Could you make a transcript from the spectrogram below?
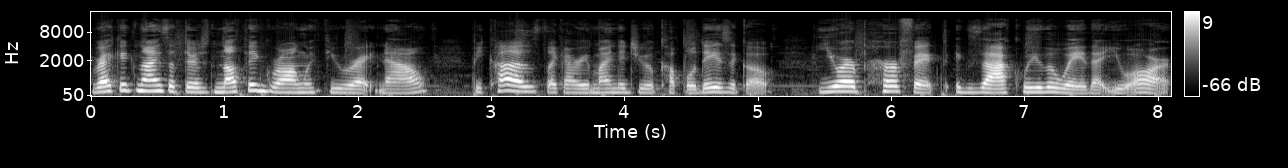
recognize that there's nothing wrong with you right now because, like I reminded you a couple days ago, you are perfect exactly the way that you are.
